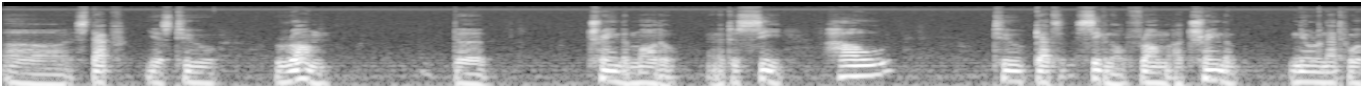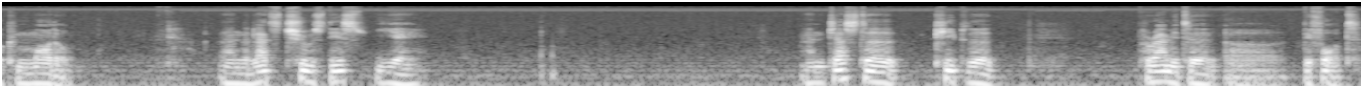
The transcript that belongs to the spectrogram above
uh, step is to run the train the model and to see how to get signal from a trained neural network model. And let's choose this EA and just uh, keep the parameter uh, default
